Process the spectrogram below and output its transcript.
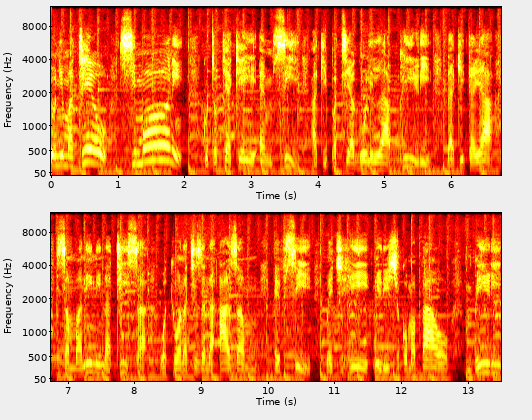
huyo ni Mateo Simoni kutokea KMC akipatia goli la pili dakika ya 89 wakiwa wanacheza na Azam FC. Mechi hii iliisha kwa mabao mbili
